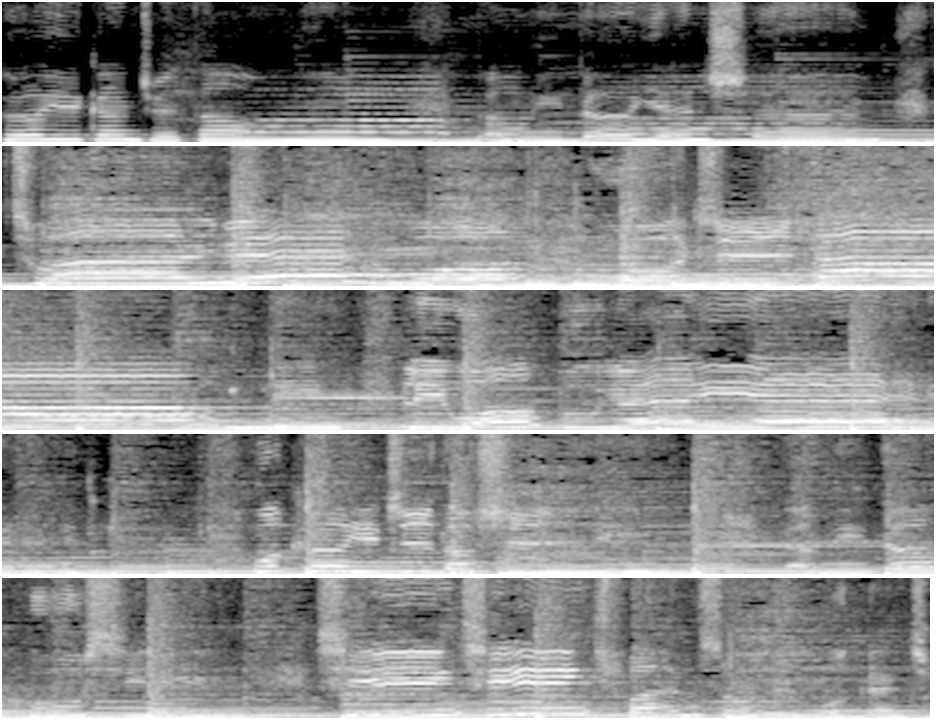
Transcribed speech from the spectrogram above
可以感觉到你，当你的眼神穿越我，我知道你离我不远。我可以知道是你，当你的呼吸轻轻传送，我感觉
